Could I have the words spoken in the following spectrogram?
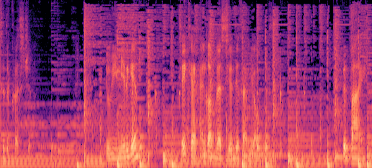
to the question. Till we meet again, take care and God bless you and your family always. Goodbye.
